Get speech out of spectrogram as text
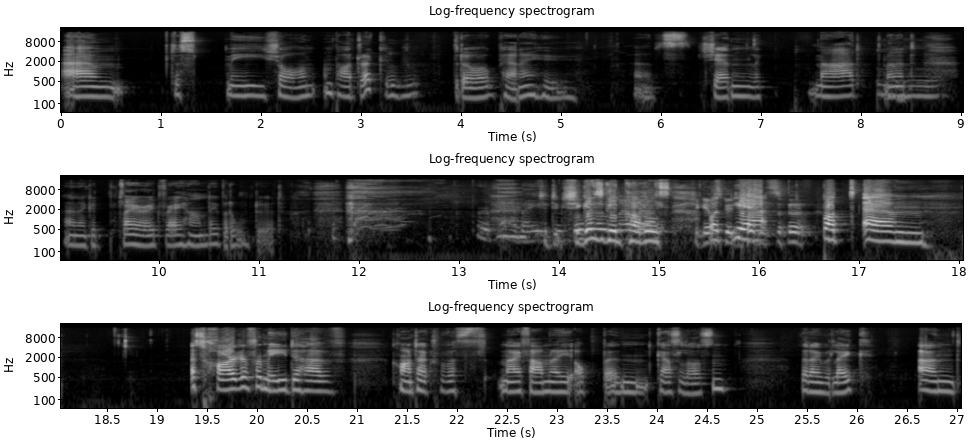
Um, just me, Sean, and Patrick, the dog Penny, who is shedding like mad at the minute, and I could fly her out very handy, but I won't do it. She, do- she gives good cuddles, she gives but good yeah, cuddles. but um, it's harder for me to have contact with my family up in Castledawson than I would like, and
